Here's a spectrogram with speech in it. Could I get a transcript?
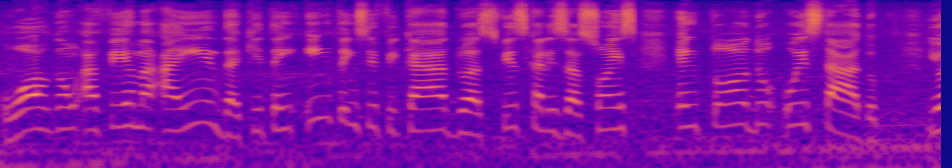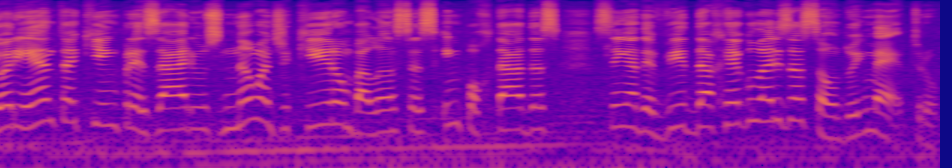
O órgão afirma ainda que tem intensificado as fiscalizações em todo o estado e orienta que empresários não adquiram balanças importadas sem a devida regularização do Inmetro.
